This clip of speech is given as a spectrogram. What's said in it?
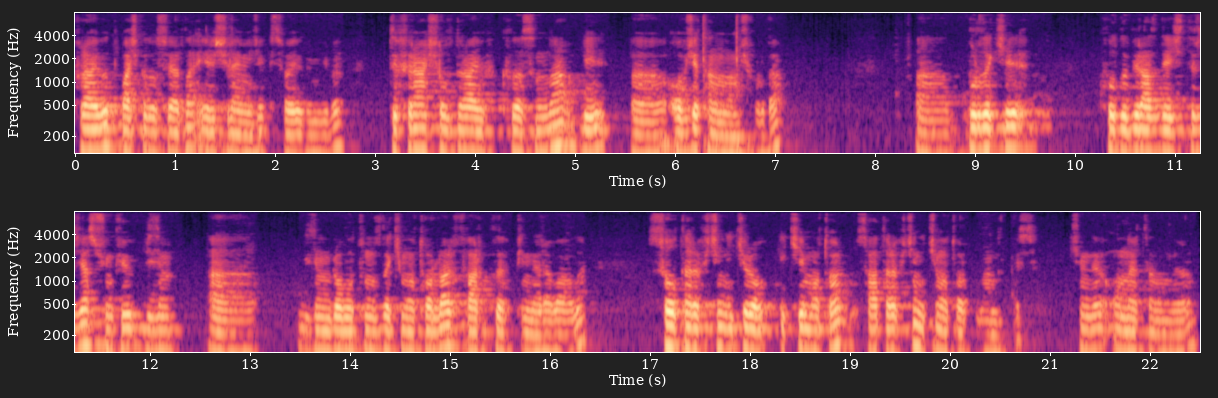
Private başka dosyalardan erişilemeyecek söylediğim gibi. Differential drive klasında bir obje tanımlamış burada. Buradaki kodu biraz değiştireceğiz çünkü bizim bizim robotumuzdaki motorlar farklı pinlere bağlı. Sol taraf için iki, iki motor, sağ taraf için iki motor kullandık biz. Şimdi onları tanımlıyorum.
